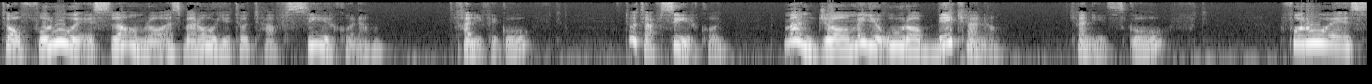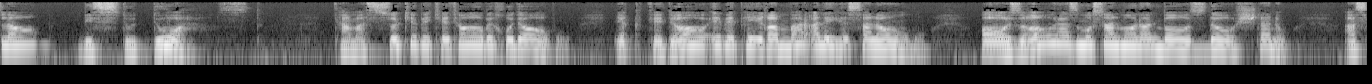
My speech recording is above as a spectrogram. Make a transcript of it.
تا فروع اسلام را از برای تو تفسیر کنم. خلیفه گفت تو تفسیر کن من جامعه او را بکنم. کنیز گفت فروع اسلام بیست و دو است. تمسک به کتاب خدا و اقتداع به پیغمبر علیه السلام و آزار از مسلمانان بازداشتن و از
